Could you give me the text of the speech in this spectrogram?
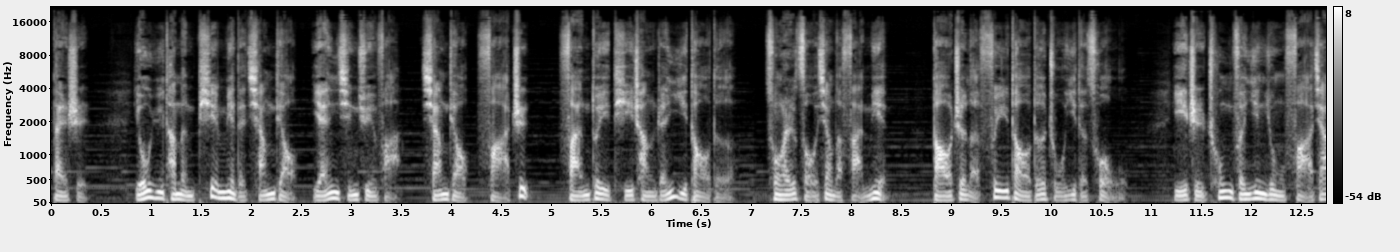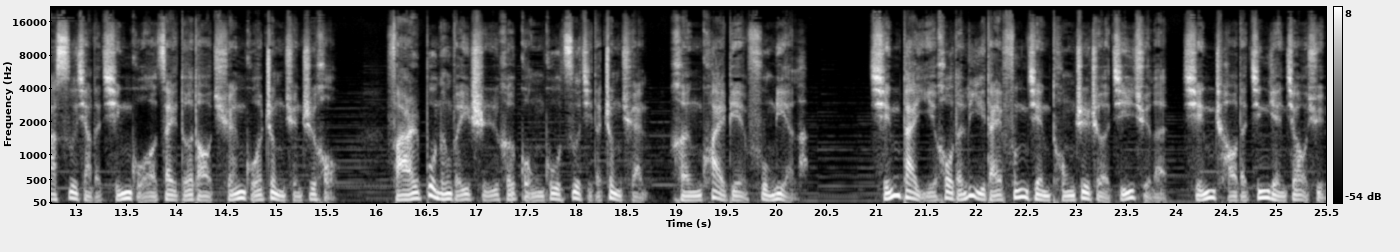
但是由于他们片面地强调严刑峻法，强调法治，反对提倡仁义道德，从而走向了反面，导致了非道德主义的错误，以致充分应用法家思想的秦国在得到全国政权之后，反而不能维持和巩固自己的政权，很快便覆灭了。秦代以后的历代封建统治者汲取了秦朝的经验教训。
